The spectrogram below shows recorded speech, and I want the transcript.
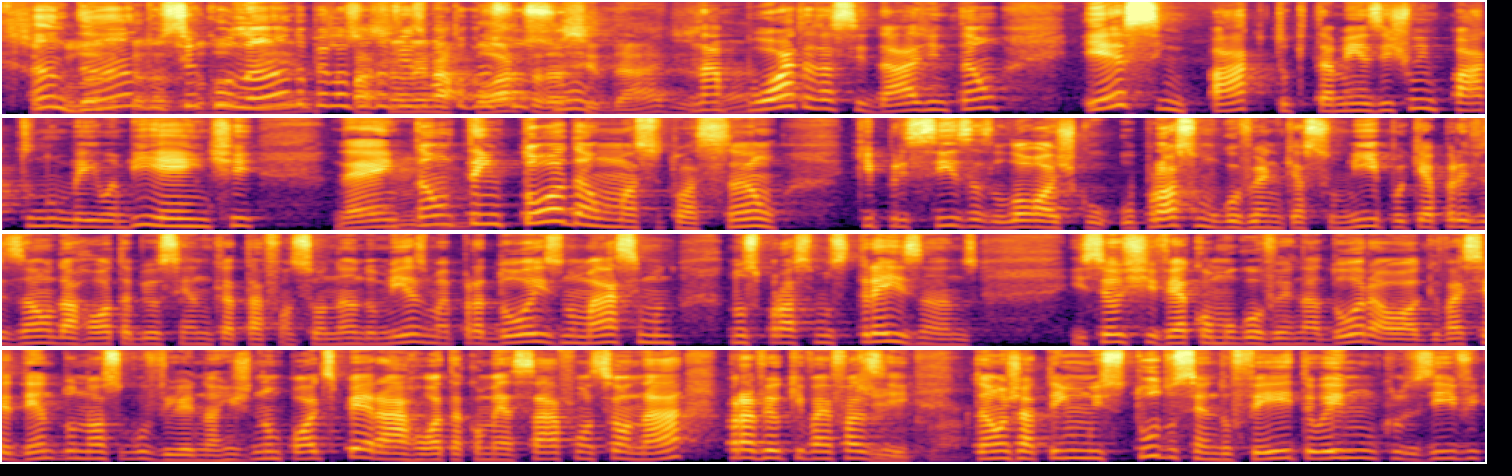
circulando andando, pelas circulando pelas rodovias do Mato Grosso do Sul. Cidades, na né? porta da cidade. Então, esse impacto, que também existe um impacto no meio ambiente, né? Então, uhum. tem toda uma situação que precisa, lógico, o próximo governo que assumir, porque a previsão da rota bioceânica está funcionando mesmo, é para dois, no máximo, nos próximos três anos. E se eu estiver como governadora, Og, vai ser dentro do nosso governo. A gente não pode esperar a rota começar a funcionar para ver o que vai fazer. Sim, claro. Então já tem um estudo sendo feito. Eu, inclusive,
